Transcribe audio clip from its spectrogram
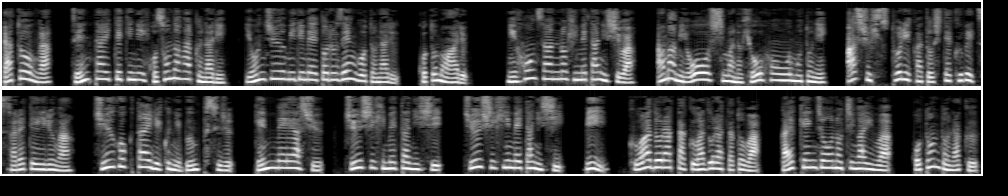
ラトウが全体的に細長くなり、40mm 前後となることもある。日本産の姫谷氏は、奄美大島の標本をもとに、アシュヒストリカとして区別されているが、中国大陸に分布する、原名アシュ、中止姫谷氏、中止姫谷氏、B、クワドラタクワドラタとは、外見上の違いは、ほとんどなく、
